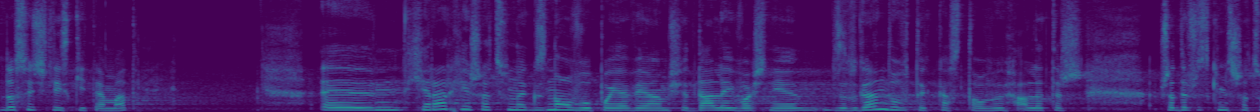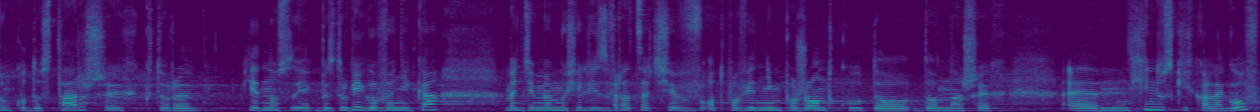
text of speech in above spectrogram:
dosyć śliski temat. Hierarchia i szacunek znowu pojawiają się dalej właśnie ze względów tych kastowych, ale też przede wszystkim z szacunku do starszych, który jedno jakby z drugiego wynika, będziemy musieli zwracać się w odpowiednim porządku do, do naszych hinduskich kolegów.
